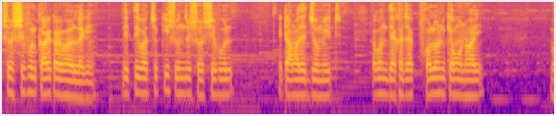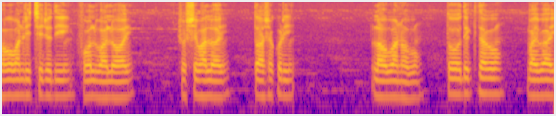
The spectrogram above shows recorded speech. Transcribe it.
সর্ষে ফুল কার কার ভালো লাগে? দেখতেই পাচ্ছ কি সুন্দর সর্ষে ফুল। এটা আমাদের জমির। এখন দেখা যাক ফলন কেমন হয়। ভগবানের ইচ্ছে যদি ফল ভালো হয়, সর্ষে ভালো হয়, তো আশা করি লাভবান হব। তো দেখতে থাকো বাই বাই।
